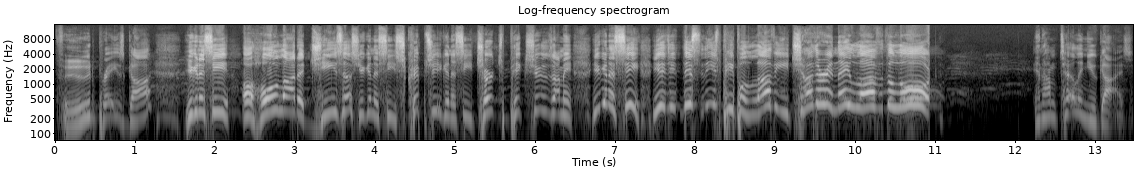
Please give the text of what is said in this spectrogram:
food, praise God. You're going to see a whole lot of Jesus. You're going to see scripture. You're going to see church pictures. I mean, you're going to see you, this, these people love each other and they love the Lord. And I'm telling you guys,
